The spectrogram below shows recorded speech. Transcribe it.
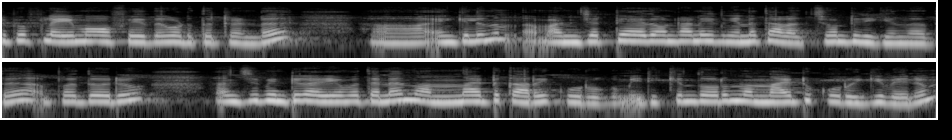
ഇപ്പോൾ ഫ്ലെയിം ഓഫ് ചെയ്ത് കൊടുത്തിട്ടുണ്ട്. എങ്കിലും മൺചട്ടി ആയതുകൊണ്ടാണ് ഇതിങ്ങനെ തിളച്ചുകൊണ്ടിരിക്കുന്നത്. അപ്പോൾ ഇതൊരു അഞ്ച് മിനിറ്റ് കഴിയുമ്പോൾ തന്നെ നന്നായിട്ട് കറി കുറുകും. ഇരിക്കും തോറും നന്നായിട്ട് കുറുകി വരും.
